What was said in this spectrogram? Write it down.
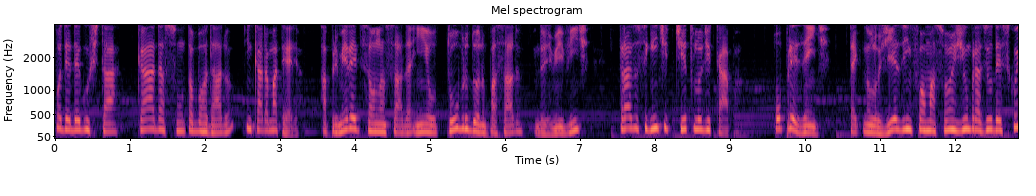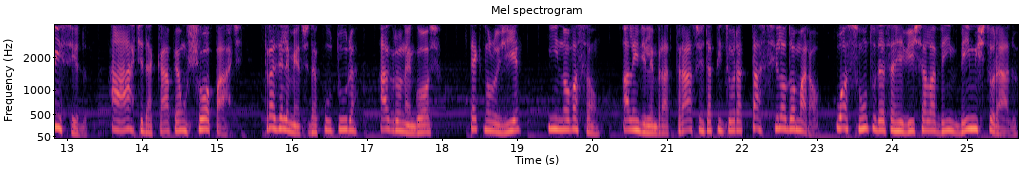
poder degustar cada assunto abordado em cada matéria. A primeira edição, lançada em outubro do ano passado, em 2020, traz o seguinte título de capa: O Presente Tecnologias e Informações de um Brasil Desconhecido. A arte da capa é um show à parte, traz elementos da cultura, agronegócio, tecnologia e inovação, além de lembrar traços da pintora Tarsila do Amaral. O assunto dessa revista ela vem bem misturado,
